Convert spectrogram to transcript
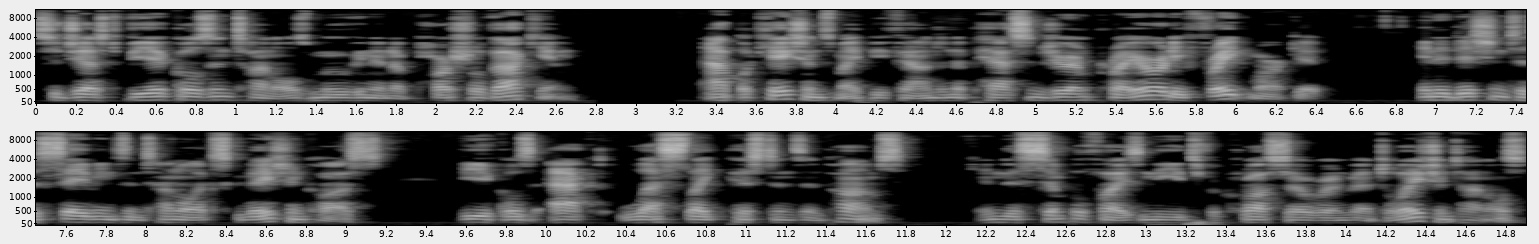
suggest vehicles and tunnels moving in a partial vacuum. Applications might be found in a passenger and priority freight market. In addition to savings in tunnel excavation costs, vehicles act less like pistons and pumps, and this simplifies needs for crossover and ventilation tunnels.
